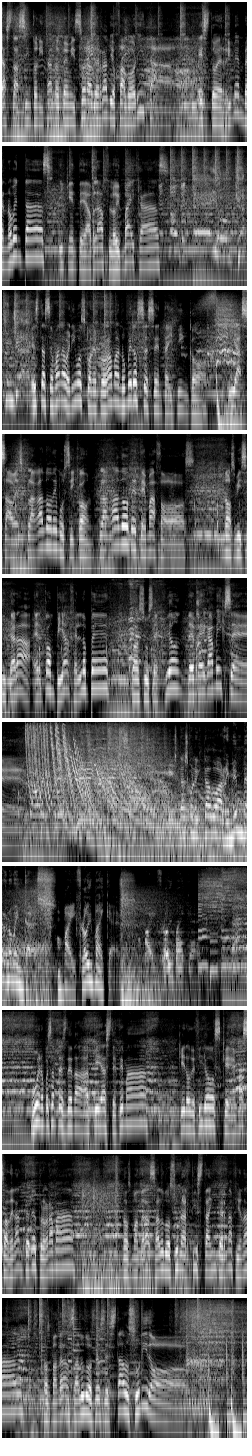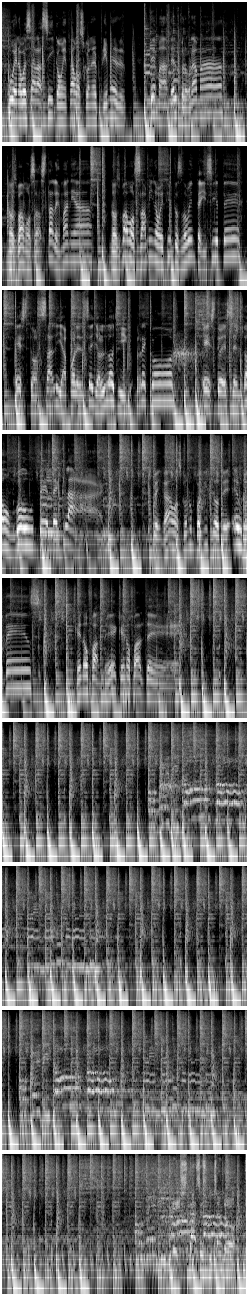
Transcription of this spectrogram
ya estás sintonizando tu emisora de radio favorita. Esto es Remember 90s y quien te habla Floyd Micas. Esta semana venimos con el programa número 65. Ya sabes, plagado de musicón, plagado de temazos. Nos visitará el compi Ángel López con su sección de Megamixes. Estás conectado a Remember 90s by Floyd Micas. By Floyd Micas. Bueno, pues antes de dar pie a este tema, quiero deciros que más adelante del programa nos mandará saludos un artista internacional, nos mandarán saludos desde Estados Unidos. Bueno, pues ahora sí, comenzamos con el primer tema del programa. Nos vamos hasta Alemania, nos vamos a 1997. Esto salía por el sello Logic Record. Esto es el Don't Go de Leclerc. Venga, vamos con un poquito de Eurodance. Que no falte, eh, que no falte.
